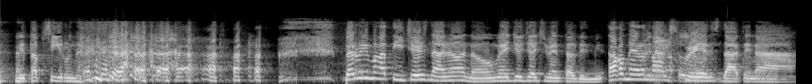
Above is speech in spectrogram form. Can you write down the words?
di top zero na. Pero may mga teachers na, ano, no, medyo judgmental din. Ako meron May na experience dati na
